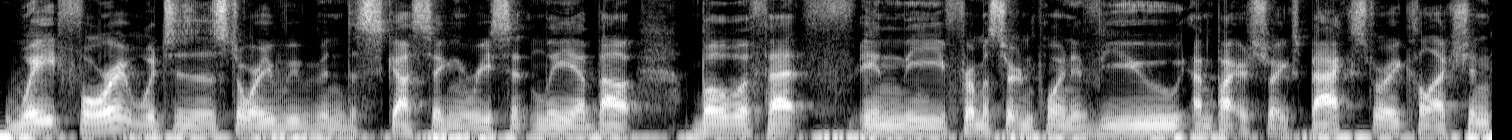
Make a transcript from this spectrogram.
Wait for It, which is a story we've been discussing recently about Boba Fett in the From a Certain Point of View Empire Strikes Back story collection.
